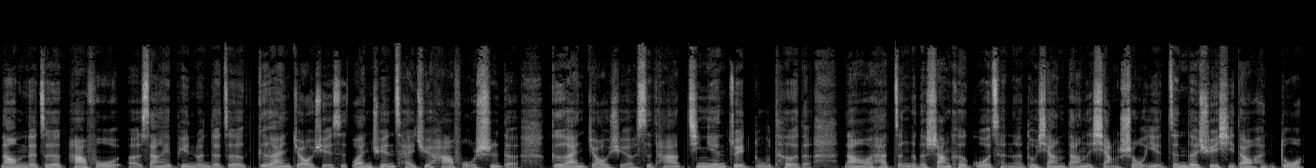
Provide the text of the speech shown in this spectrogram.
那我们的这个哈佛呃商业评论的这个个案教学是完全采取哈佛式的个案教学，是他经验最独特的。然后他整个的上课过程呢，都相当的享受，也真的学习到。很多，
